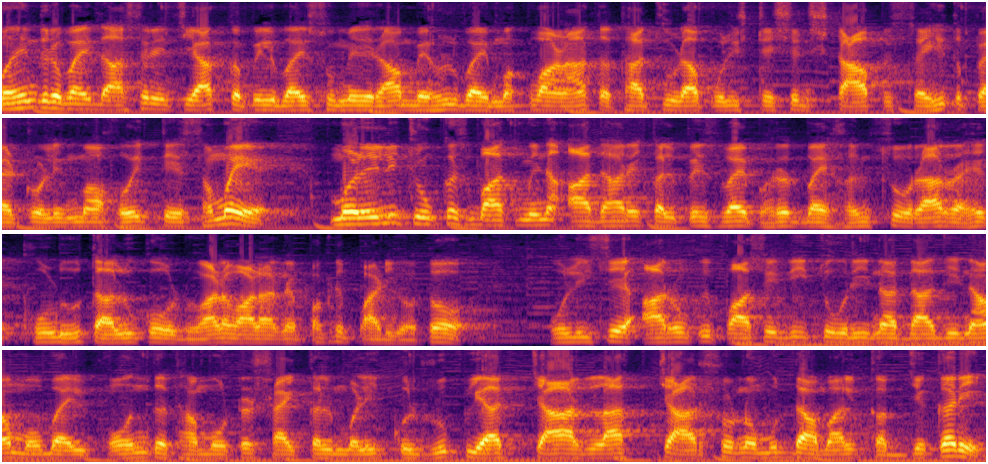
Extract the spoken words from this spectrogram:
Mahendrabhai Dasrechiya, Kapilbhai Sumera, Mehulbhai Makwana તથા ચુડા પોલીસ સ્ટેશન સ્ટાફ સહિત પેટ્રોલિંગમાં હોય તે સમયે મળેલી ચોક્કસ બાતમીના આધારે કલ્પેશભાઈ, ભરતભાઈ હંસોરા રહે ખોડુ તાલુકો ઓઢવાણવાળાને પકડી પાડ્યો હતો. પોલીસે આરોપી પાસેથી ચોરીના દાગીના, મોબાઈલ ફોન તથા મોટરસાયકલ મળી કુલ રૂપિયા ચાર લાખ ચારસોનો મુદ્દામાલ કબજે કરી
